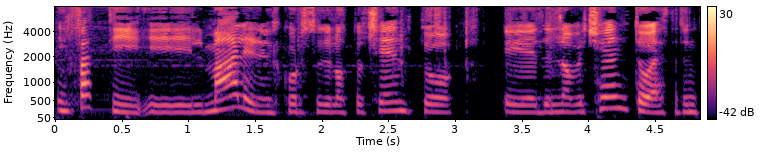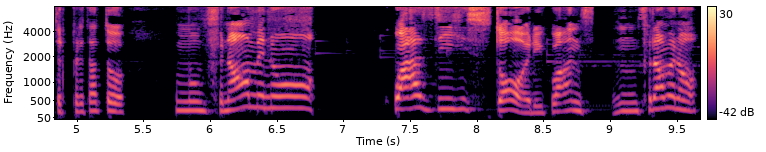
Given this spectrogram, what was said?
Infatti il male nel corso dell'Ottocento e del Novecento è stato interpretato come un fenomeno quasi storico, anzi un fenomeno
